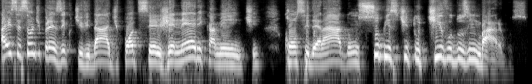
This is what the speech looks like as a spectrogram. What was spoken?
A exceção de pré-executividade pode ser genericamente considerado um substitutivo dos embargos.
